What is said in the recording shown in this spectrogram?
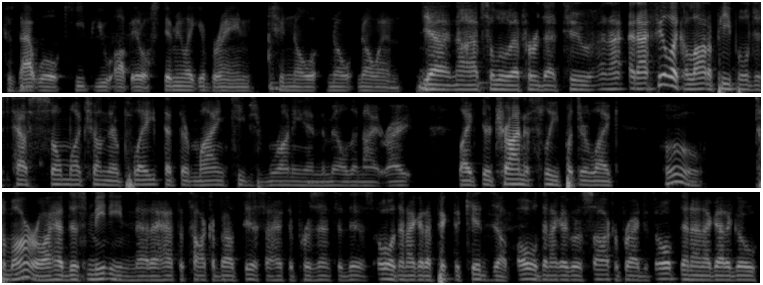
because that will keep you up. It'll stimulate your brain to no no no end. Yeah, no, absolutely. I've heard that too. And I and I feel like a lot of people just have so much on their plate that their mind keeps running in the middle of the night, right? Like they're trying to sleep, but they're like, "Oh, tomorrow I have this meeting that I have to talk about this. I have to present to this. Oh, then I got to pick the kids up. Oh, then I got to go to soccer practice. Oh, then I got to go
